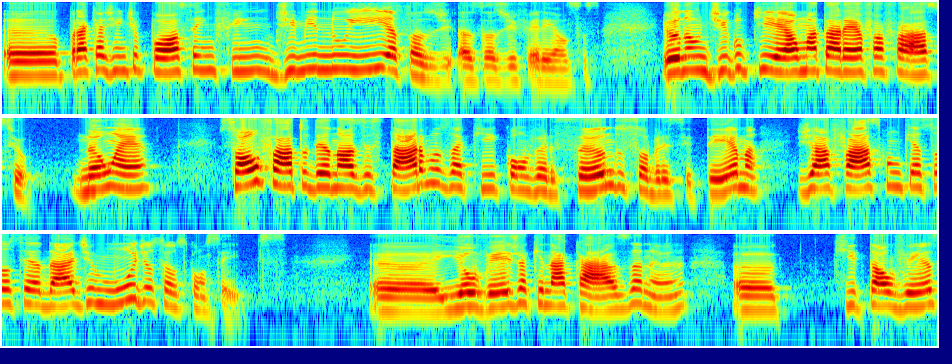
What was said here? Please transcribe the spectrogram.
uh, para que a gente possa, enfim, diminuir essas, essas diferenças. Eu não digo que é uma tarefa fácil, não é. Só o fato de nós estarmos aqui conversando sobre esse tema já faz com que a sociedade mude os seus conceitos. Uh, e eu vejo aqui na casa, né, uh, que talvez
